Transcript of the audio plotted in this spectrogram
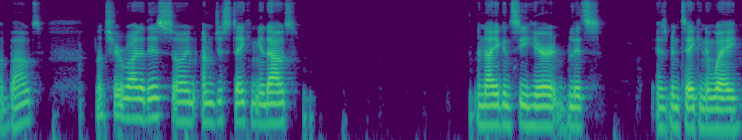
about. Not sure why that is, so I'm, I'm just taking it out. And now you can see here, Blitz has been taken away.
